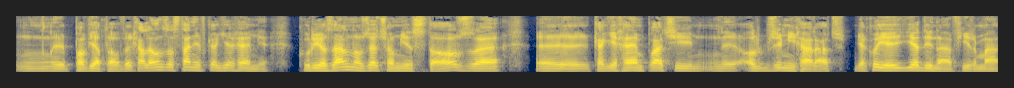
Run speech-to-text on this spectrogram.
mm, powiatowych, ale on zostanie w KG Chemie. Kuriozalną rzeczą jest to, że y, KGHM płaci y, olbrzymi haracz, jako jedyna firma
